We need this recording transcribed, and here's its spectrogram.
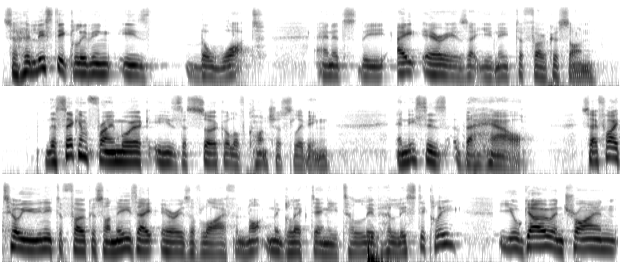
So, holistic living is the what, and it's the eight areas that you need to focus on. The second framework is the circle of conscious living, and this is the how. So, if I tell you you need to focus on these eight areas of life and not neglect any to live holistically, you'll go and try and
